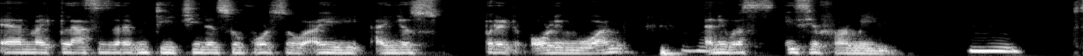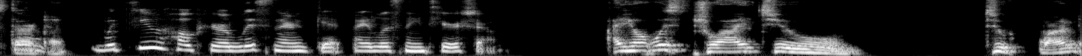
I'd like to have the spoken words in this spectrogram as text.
and my classes that I've been teaching and so forth. So I, I just put it all in one mm-hmm. and it was easier for me mm-hmm. To start What do you hope your listeners get by listening to your show? I always try to, to one,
